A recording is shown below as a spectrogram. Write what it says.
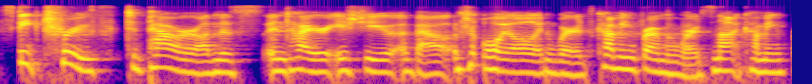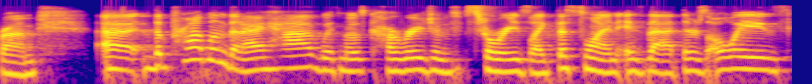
speak truth to power on this entire issue about oil and where it's coming from and where it's not coming from. Uh, the problem that I have with most coverage of stories like this one is that there's always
